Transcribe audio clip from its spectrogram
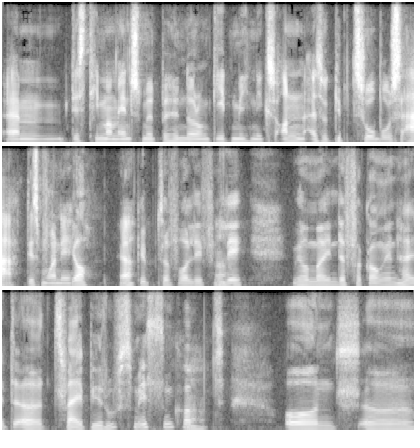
ähm, das Thema Menschen mit Behinderung geht mich nichts an. Also gibt es sowas auch, das meine ich. Ja, Ja? gibt es auf alle Fälle. Wir haben ja in der Vergangenheit äh, zwei Berufsmessen gehabt und äh,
